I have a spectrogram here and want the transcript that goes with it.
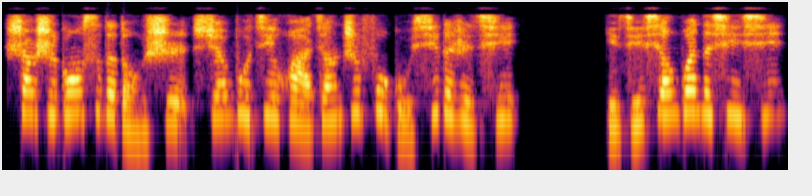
上市公司的董事宣布计划将支付股息的日期以及相关的信息。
